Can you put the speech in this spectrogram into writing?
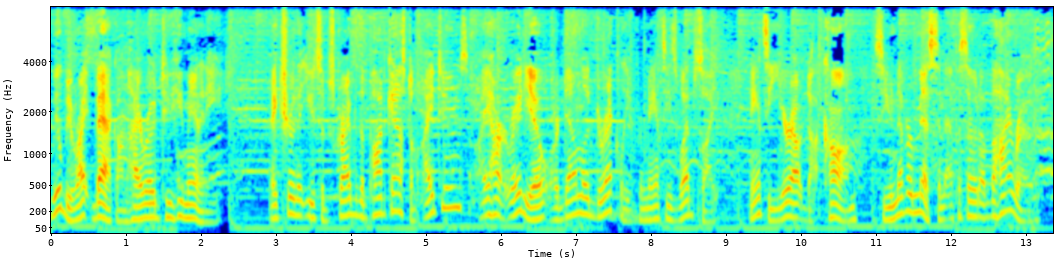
We'll be right back on High Road to Humanity. Make sure that you subscribe to the podcast on iTunes, iHeartRadio, or download directly from Nancy's website, nancyyearout.com, so you never miss an episode of The High Road.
